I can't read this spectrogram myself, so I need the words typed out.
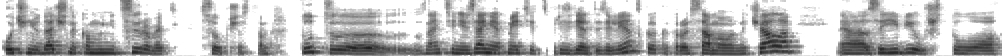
очень удачно коммуницировать с обществом. Тут, э, знаете, нельзя не отметить президента Зеленского, который с самого начала э, заявил, что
